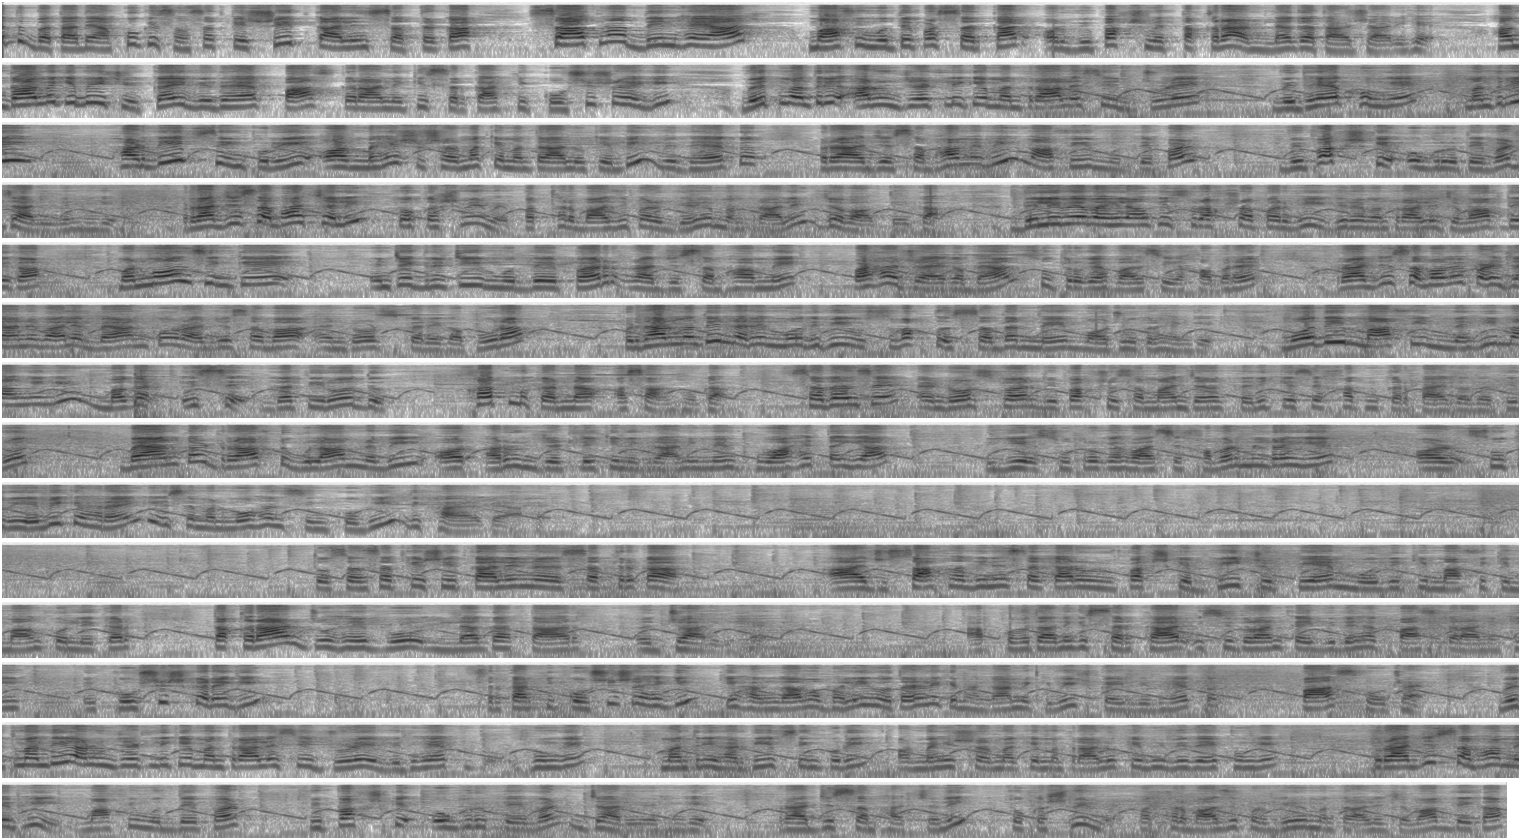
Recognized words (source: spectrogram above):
बता दें आपको कि संसद के शीतकालीन सत्र का सातवां दिन है आज। माफ़ी मुद्दे पर सरकार और विपक्ष में तकरार लगातार जारी है। हंगामे के बीच कई विधेयक पास कराने की सरकार की कोशिश रहेगी। वित्त मंत्री अरुण जेटली के मंत्रालय से जुड़े विधेयक होंगे। मंत्री हरदीप सिंह पुरी और महेश शर्मा के मंत्रालयों के भी विधेयक राज्यसभा में भी माफ़ी मुद्दे पर विपक्ष के उग्र तेवर जारी रहेंगे। राज्यसभा चली तो कश्मीर में पत्थरबाजी पर गृह मंत्रालय जवाब देगा। दिल्ली में महिलाओं की सुरक्षा पर भी गृह मंत्रालय जवाब देगा। मनमोहन सिंह के इंटेग्रिटी मुद्दे पर राज्यसभा में पढ़ा जाएगा बयान। सूत्रों के हवाले से यह खबर है। राज्यसभा में पढ़े जाने वाले बयान को राज्यसभा एंडोर्स करेगा पूरा। प्रधानमंत्री नरेंद्र मोदी भी उस वक्त सदन में मौजूद रहेंगे। मोदी माफ़ी नहीं मांगेंगे, मगर इससे गतिरोध खत्म करना आसान होगा। सदन से एंडोर्स पर विपक्ष सम्मानजनक तरीके से खत्म कर पाएगा गतिरोध। बयान का ड्राफ्ट गुलाम नबी और अरुण जेटली की निगरानी में हुआ है तैयार। ये सूत्रों के हवाले से खबर मिल रही है और सूत्र ये भी कह रहे हैं कि इसे मनमोहन सिंह को भी दिखाया गया है। तो संसद के शीतकालीन सत्र का आज सातवां दिन है सरकार और विपक्ष के बीच पीएम मोदी की माफ़ी की मांग को लेकर तकरार जो है वो लगातार जारी है। आपको बता दें कि सरकार इसी दौरान कई विधेयक पास कराने की कोशिश करेगी। सरकार की कोशिश रहेगी कि हंगामा भले ही होता है लेकिन हंगामे के बीच कई विधेयक पास हो जाए। वित्त मंत्री अरुण जेटली के मंत्रालय से जुड़े विधेयक होंगे। मंत्री हरदीप सिंह पुरी और महेश शर्मा के मंत्रालय के भी विधेयक होंगे। तो राज्यसभा में भी माफ़ी मुद्दे पर विपक्ष के उग्र तेवर जारी रहेंगे। राज्यसभा चली तो कश्मीर में पत्थरबाजी पर गृह मंत्रालय जवाब देगा।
